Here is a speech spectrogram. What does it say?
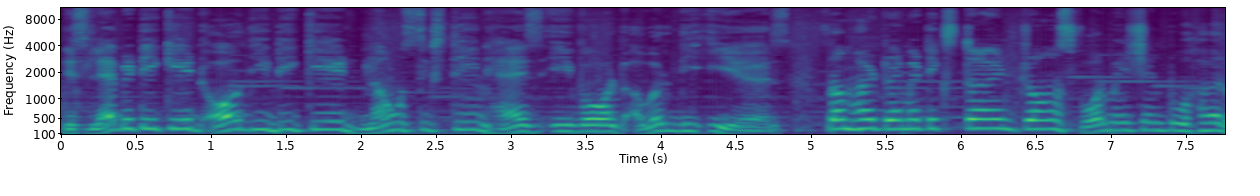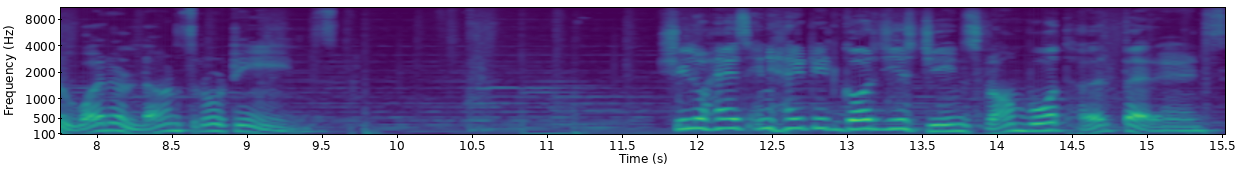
The celebrity kid of the decade, now 16, has evolved over the years, from her dramatic stunt transformation to her viral dance routines. Shiloh has inherited gorgeous genes from both her parents.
